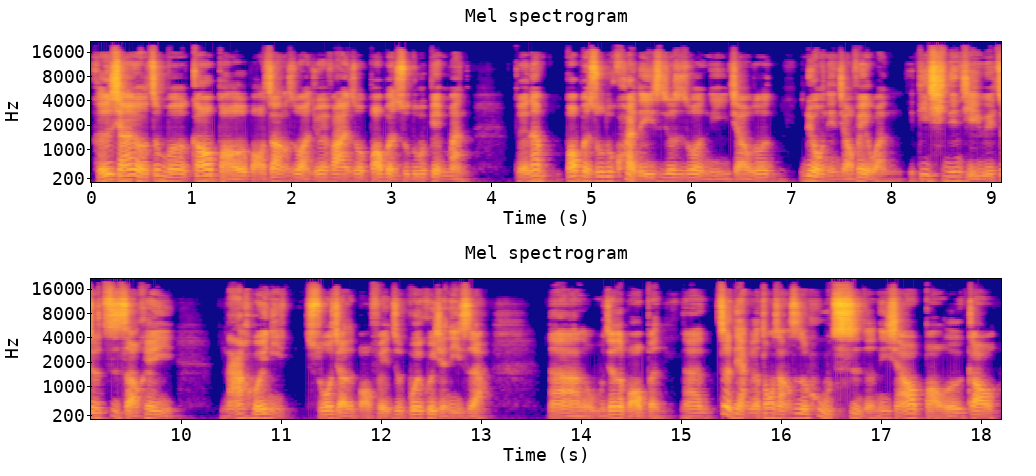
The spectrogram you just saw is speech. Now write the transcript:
可是想要有这么高保额保障的时候，你就会发现说保本速度会变慢。对，那保本速度快的意思就是说，你假如说六年缴费完，你第七年解约，就至少可以拿回你所缴的保费，就不会亏钱的意思啊。那我们叫做保本。那这两个通常是互斥的，你想要保额高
